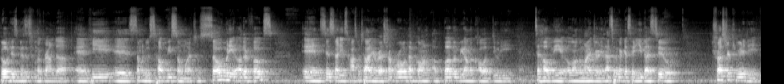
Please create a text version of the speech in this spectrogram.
built his business from the ground up and he is someone who's helped me so much and so many other folks in Cincinnati's hospitality and restaurant world have gone above and beyond the call of duty to help me along on my journey. And that's something I can say to you guys too. Trust your community,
